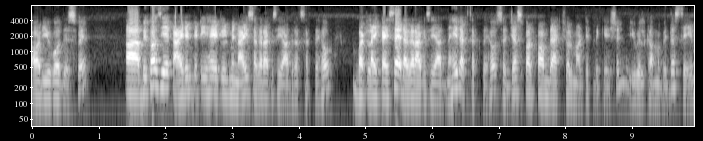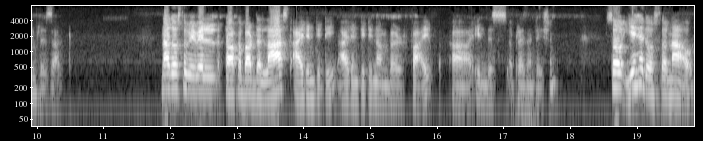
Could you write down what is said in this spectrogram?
और you go this way because ये एक आइडेंटिटी है इट विल बी नाइस अगर आप इसे याद रख सकते हो. बट लाइक आई सेड अगर आप इसे याद नहीं रख सकते हो so just perform the actual multiplication you will come with the same result Now दोस्तों we will talk about the last identity, identity number 5 uh, in this presentation. So ये है दोस्तों now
